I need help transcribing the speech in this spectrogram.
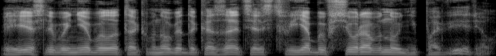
Если бы не было так много доказательств, я бы все равно не поверил.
